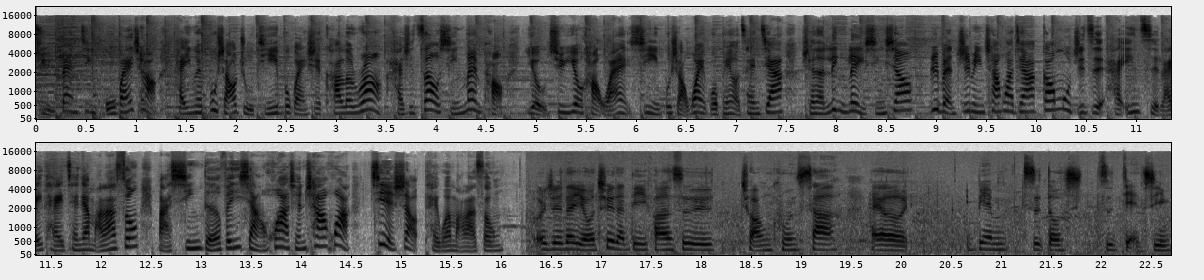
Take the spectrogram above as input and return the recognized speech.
举办近五百场，还因为不少主题，不管是 Color Run 还是造型慢跑，有趣又好玩，吸引不少外国朋友参加，成了另类行销。日本知名插画家高木直子还因此来台参加马拉松，把心得分享画成插画，介绍台湾马拉松。我觉得有趣的地方是穿婚纱，还有一边吃东西吃点心。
